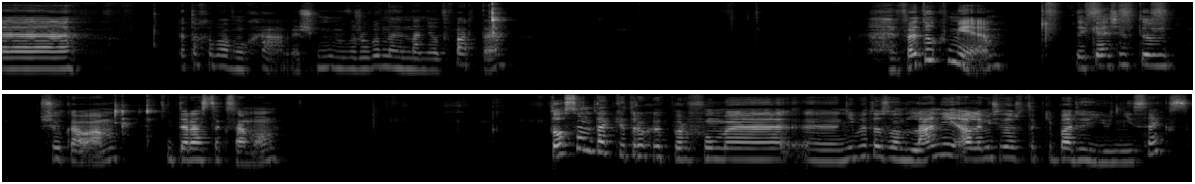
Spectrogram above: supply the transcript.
E, ja to chyba wąchałam już, mimo że wygląda na nie otwarte. Według mnie, jak ja się w tym psiukałam, i teraz tak samo, to są takie trochę perfumy, y, niby to są dla niej, ale mi się też takie bardziej unisex,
